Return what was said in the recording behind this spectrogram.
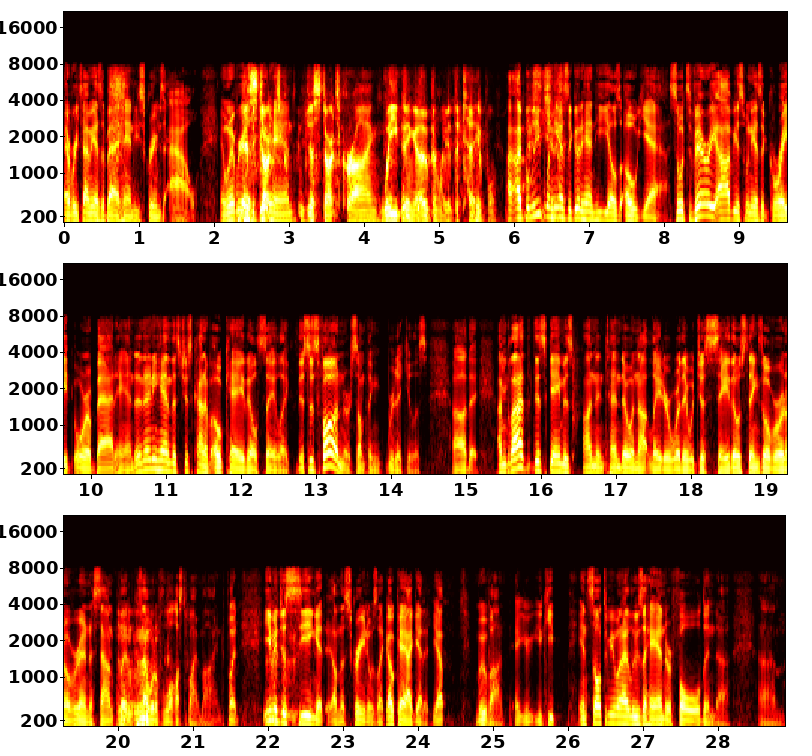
every time he has a bad hand. He screams "ow," and whenever he has just a good starts hand, just starts crying weeping openly at the table I, I believe when he has a good hand, he yells "oh yeah." So it's very obvious when he has a great or a bad hand, and any hand that's just kind of okay, they'll say like "this is fun" or something ridiculous. Uh, that, I'm glad that this game is on Nintendo and not later, where they would just say those things over and over in a sound clip because I Mhm. would have lost my mind. But even just seeing it on the screen, it was like, okay, I get it. Yep, move on. Uh, You, you keep insulting me when I lose a hand or fold, and uh, um,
